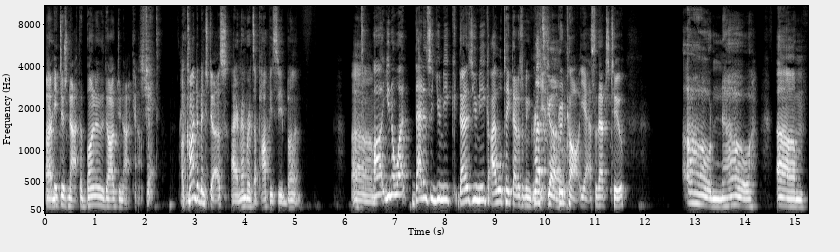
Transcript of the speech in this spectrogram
Uh, Um, it does not. The bun and the dog do not count. Shit. A condiment does. I remember it's a poppy seed bun. Um, Uh, you know what? That is a unique. That is unique. I will take that as an ingredient. Let's go. Good call. Yeah. So that's two. oh no. Um.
